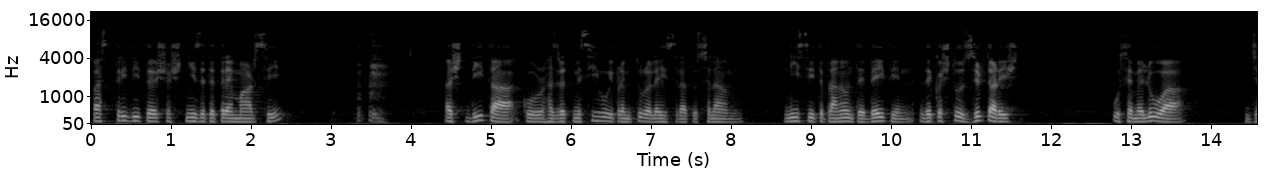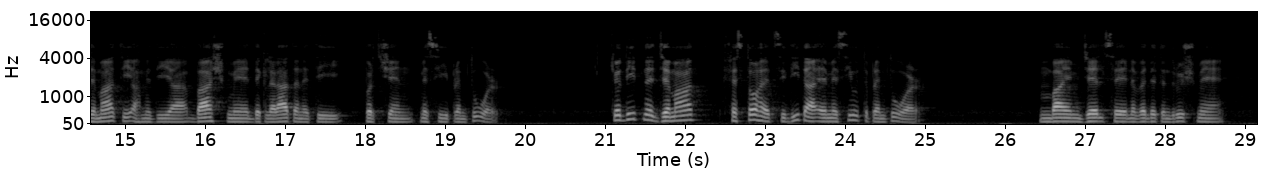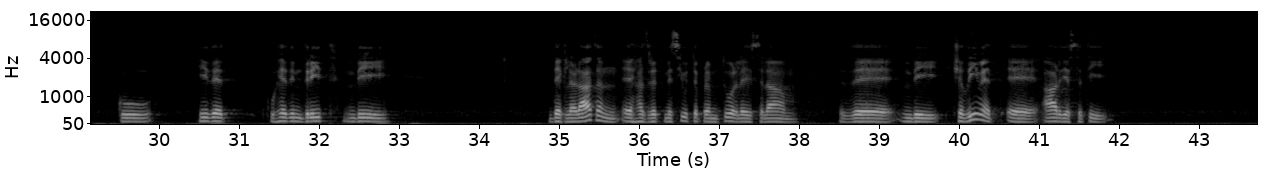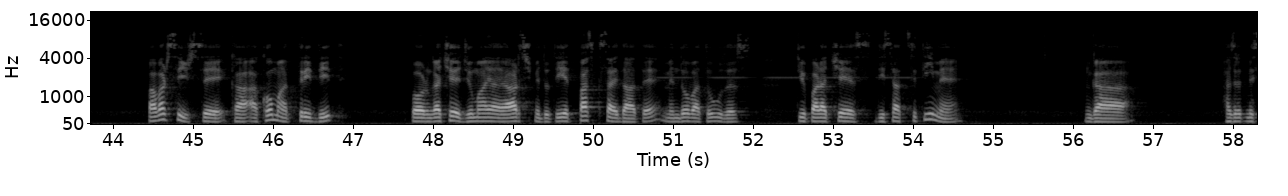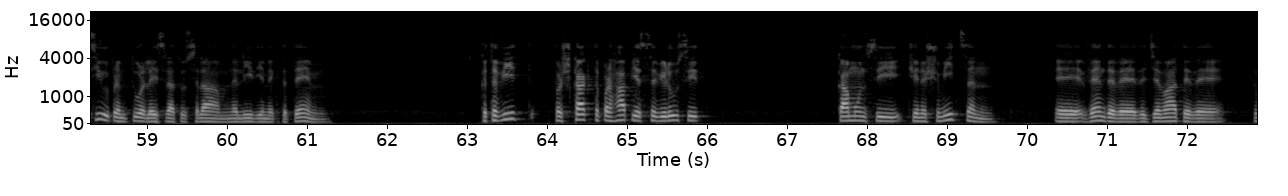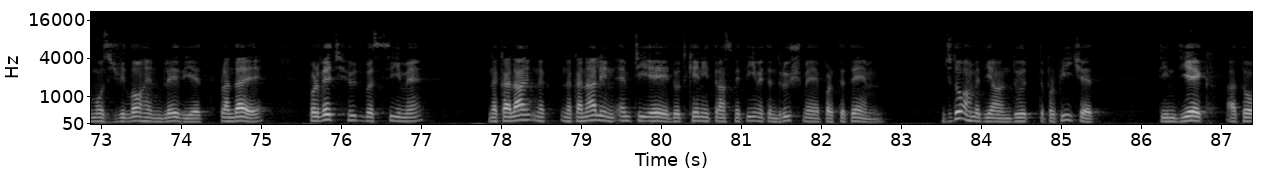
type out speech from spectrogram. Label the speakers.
Speaker 1: Pas tri ditësh është 23 marsi, është dita kur Hazret Mesihu i premtur alejhi salatu selam, nisi të pranonte bejtin dhe kështu zyrtarisht u themelua xhemati Ahmedia bashkë me deklaratën e tij për të qenë Mesihu i premtuar. Kjo ditë në xhemat festohet si dita e Mesihut të premtuar. Mbajmë xhelse në vende të ndryshme ku hidhet ku hedhim dritë mbi deklaratën e Hazret Mesihut të premtuar alejhi selam dhe mbi qëllimet e ardhjes së tij. Pavarësisht se ka akoma tri ditë, por ngaqë xhumaja e ardhshme do të jetë pas kësaj date, mendova të udhës t'ju paraqes disa citime nga Hazret Mesihu i premtuar alejhi salatu selam në lidhje me këtë temë. Këtë vit, për shkak të përhapjes së virusit ka mundësi që në shumicën e vendeve dhe xhemateve të mos zhvillohen mbledhjet, prandaj përveç hutbës sime në kanalin në, në kanalin MTA do të keni transmetime të ndryshme për këtë temë. Çdo ahmedian duhet të përpiqet t'i ndjekë ato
